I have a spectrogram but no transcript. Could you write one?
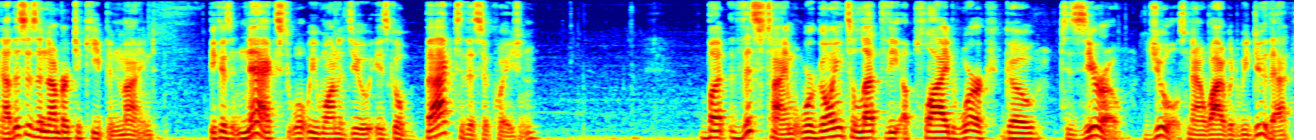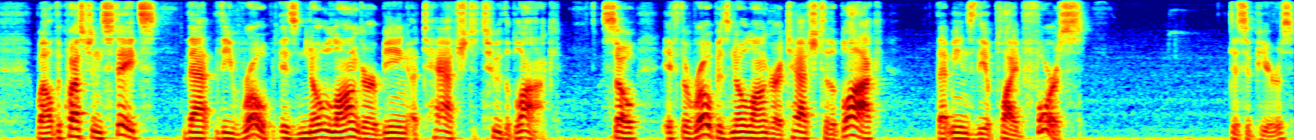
Now this is a number to keep in mind because next what we want to do is go back to this equation, but this time we're going to let the applied work go to zero joules. Now why would we do that? Well, the question states that the rope is no longer being attached to the block. So if the rope is no longer attached to the block, that means the applied force disappears.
